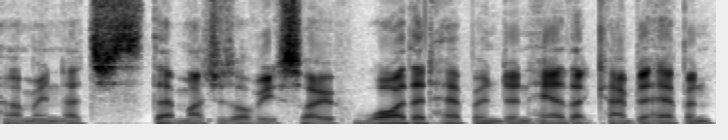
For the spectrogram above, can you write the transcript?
I mean, that's that much is obvious. So why that happened and how that came to happen,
